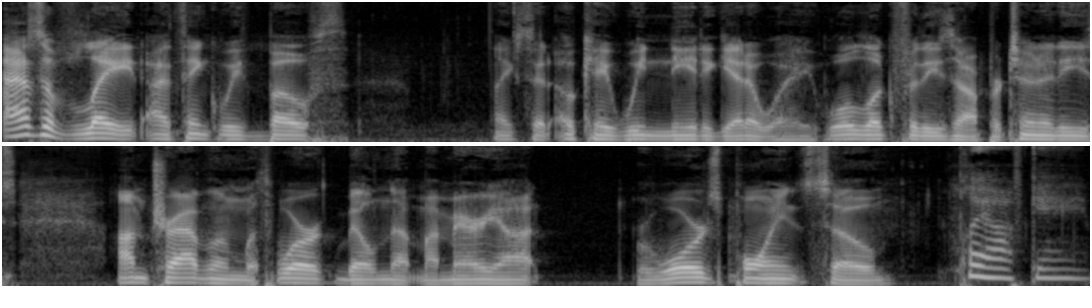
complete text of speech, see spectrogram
As of late, I think we've both, like said, okay, we need a getaway. We'll look for these opportunities. I'm traveling with work, building up my Marriott rewards points, so Playoff game.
